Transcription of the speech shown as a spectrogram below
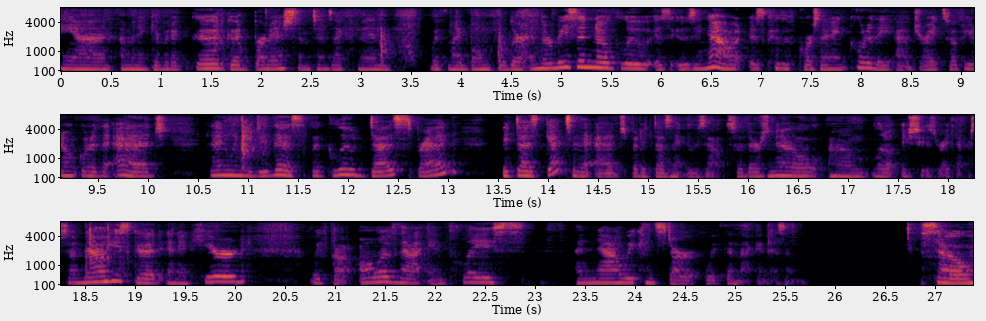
and I'm going to give it a good, good burnish. Sometimes I come in with my bone folder. And the reason no glue is oozing out is because, of course, I didn't go to the edge, right? So if you don't go to the edge, then when you do this, the glue does spread. It does get to the edge, but it doesn't ooze out. So there's no um, little issues right there. So now he's good and adhered. We've got all of that in place. And now we can start with the mechanism. So,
